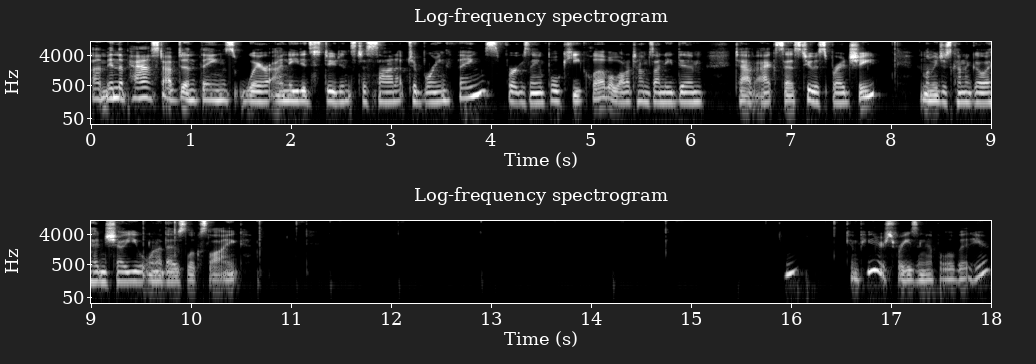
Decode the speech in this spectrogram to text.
Um, in the past, I've done things where I needed students to sign up to bring things. For example, Key Club, a lot of times I need them to have access to a spreadsheet. And let me just kind of go ahead and show you what one of those looks like. Hmm, computer's freezing up a little bit here.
